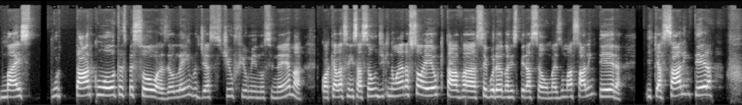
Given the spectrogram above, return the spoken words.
mas por estar com outras pessoas. Eu lembro de assistir o filme no cinema com aquela sensação de que não era só eu que estava segurando a respiração, mas uma sala inteira. E que a sala inteira uf,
